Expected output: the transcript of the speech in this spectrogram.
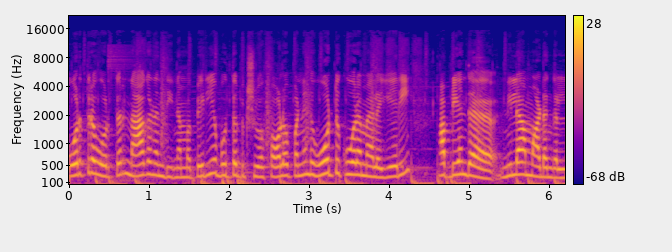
ஒருத்தரை ஒருத்தர் நாகநந்தி நம்ம பெரிய புத்த பிக்ஷுவை ஃபாலோ பண்ணி அந்த ஓட்டு கூரை மேலே ஏறி அப்படியே அந்த நிலா மாடங்கள்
